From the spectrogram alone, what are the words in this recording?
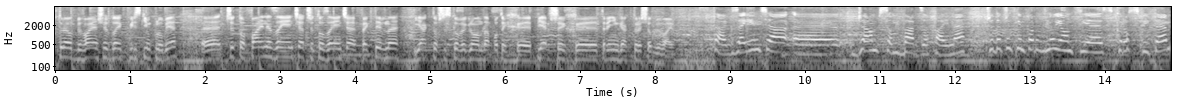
które odbywają się tutaj w pilskim klubie. Czy to fajne zajęcia, czy to zajęcia efektywne? Jak to wszystko wygląda po tych pierwszych treningach, które się odbywają? Tak, zajęcia e, jump są bardzo fajne. Przede wszystkim porównując je z crossfitem,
